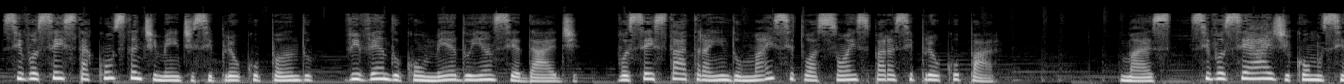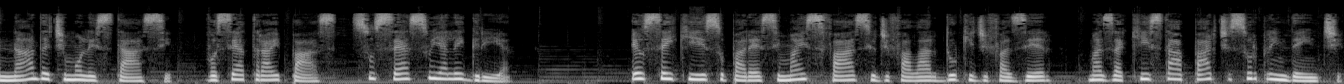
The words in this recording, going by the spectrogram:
Se você está constantemente se preocupando, vivendo com medo e ansiedade, você está atraindo mais situações para se preocupar. Mas, se você age como se nada te molestasse, você atrai paz, sucesso e alegria. Eu sei que isso parece mais fácil de falar do que de fazer, mas aqui está a parte surpreendente.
